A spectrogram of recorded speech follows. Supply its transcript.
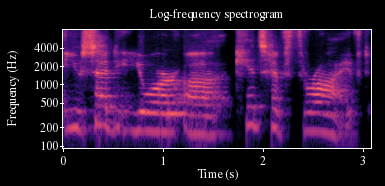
you said your uh, kids have thrived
